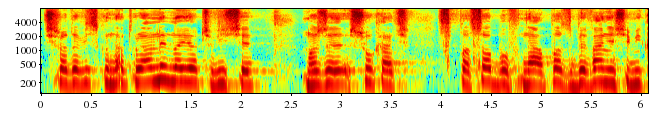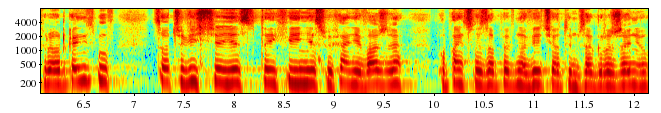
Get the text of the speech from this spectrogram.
w środowisku naturalnym, no i oczywiście może szukać sposobów na pozbywanie się mikroorganizmów, co oczywiście jest w tej chwili niesłychanie ważne, bo Państwo zapewne wiecie o tym zagrożeniu,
